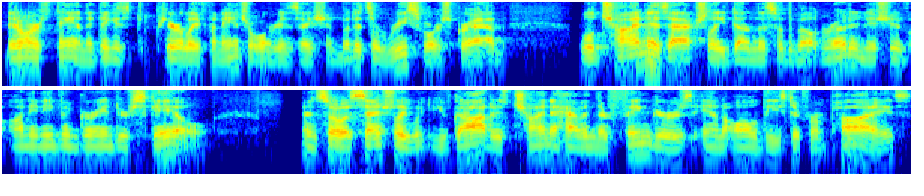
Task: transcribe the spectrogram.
They don't understand. They think it's purely a financial organization, but it's a resource grab. Well, China has actually done this with the Belt and Road Initiative on an even grander scale. And so essentially, what you've got is China having their fingers in all these different pies,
